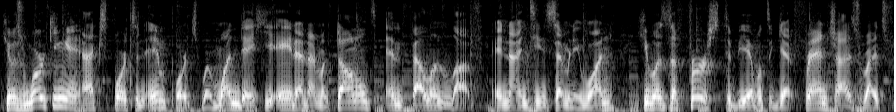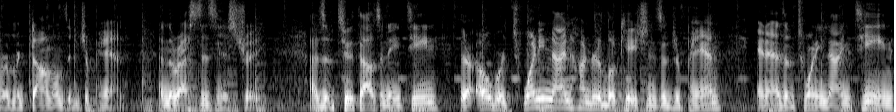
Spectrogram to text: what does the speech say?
He was working in exports and imports when one day he ate at a McDonald's and fell in love. In 1971, he was the first to be able to get franchise rights for McDonald's in Japan, and the rest is history. As of 2018, there are over 2,900 locations in Japan, and as of 2019,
